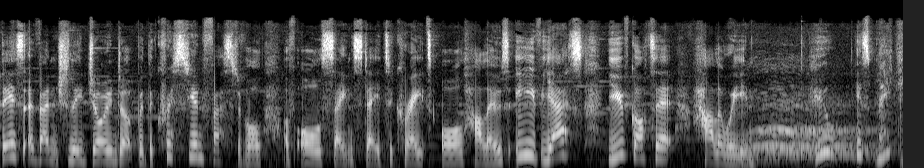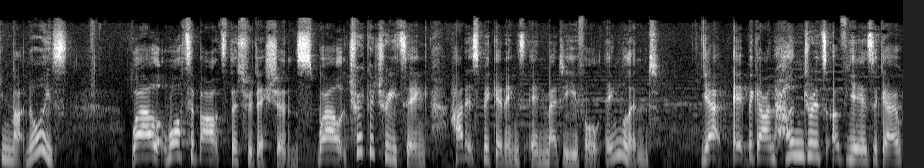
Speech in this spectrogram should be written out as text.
This eventually joined up with the Christian festival of All Saints' Day to create All Hallows Eve. Yes, you've got it, Halloween. Who is making that noise? Well, what about the traditions? Well, trick or treating had its beginnings in medieval England. Yep, it began hundreds of years ago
